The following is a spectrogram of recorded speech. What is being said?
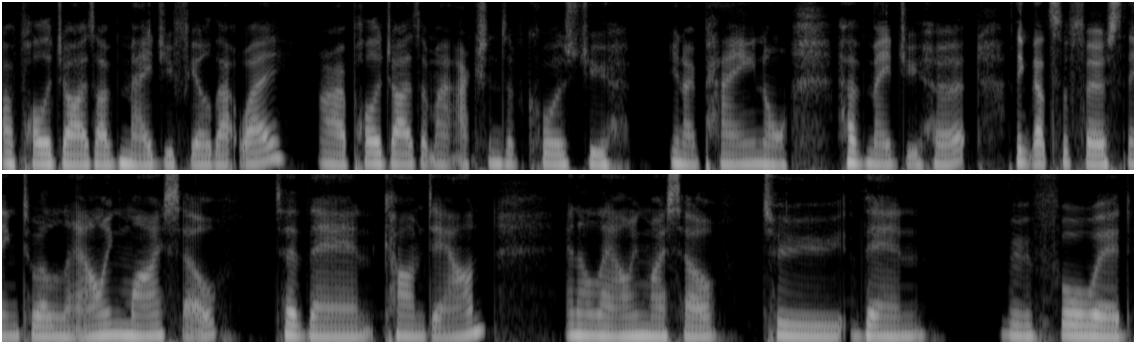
apologize, I've made you feel that way. Or I apologize that my actions have caused you, you know, pain or have made you hurt. I think that's the first thing to allowing myself to then calm down and allowing myself to then move forward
